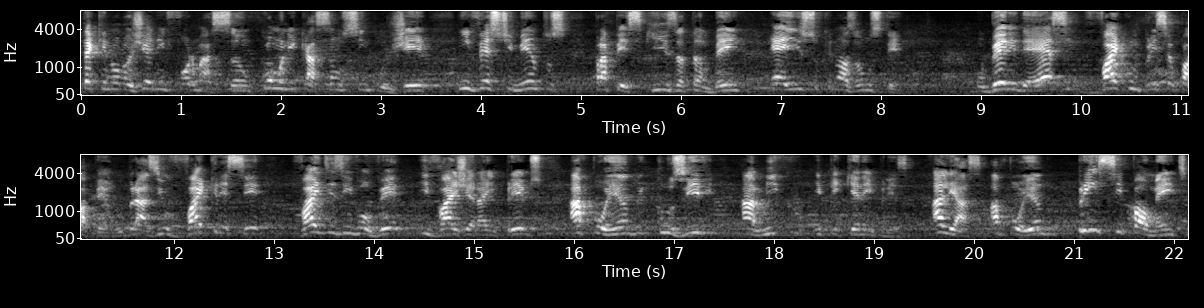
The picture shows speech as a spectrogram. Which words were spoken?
tecnologia de informação, comunicação 5G, investimentos para pesquisa também. É isso que nós vamos ter. O BNDES vai cumprir seu papel. O Brasil vai crescer, vai desenvolver e vai gerar empregos, apoiando inclusive a micro e pequena empresa aliás, apoiando principalmente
